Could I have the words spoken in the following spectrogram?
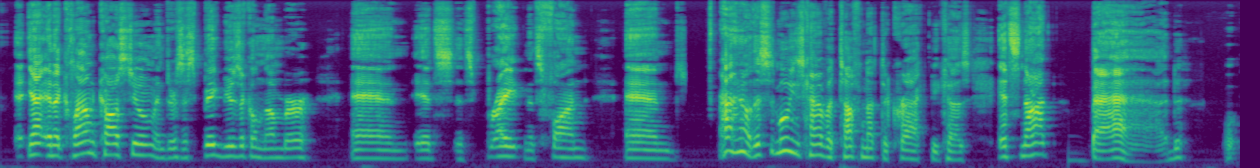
yeah, in a clown costume, and there's this big musical number, and it's it's bright and it's fun, and I don't know. This movie is kind of a tough nut to crack because it's not bad. Well,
